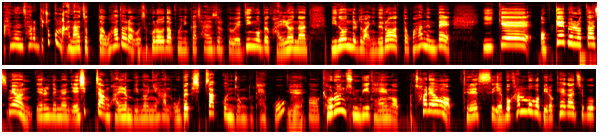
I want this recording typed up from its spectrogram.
하는 사람들이 조금 많아졌다고 하더라고요. 그래서 그러다 보니까 자연스럽게 웨딩업에 관련한 민원들도 많이 늘어났다고 하는데 이게 업계별로 따지면 예를 들면 예식장 관련 민원이 한 514건 정도 되고 예. 어, 결혼 준비 대행업, 뭐 촬영업, 드레스, 예복, 한복업 이렇게 해가지고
